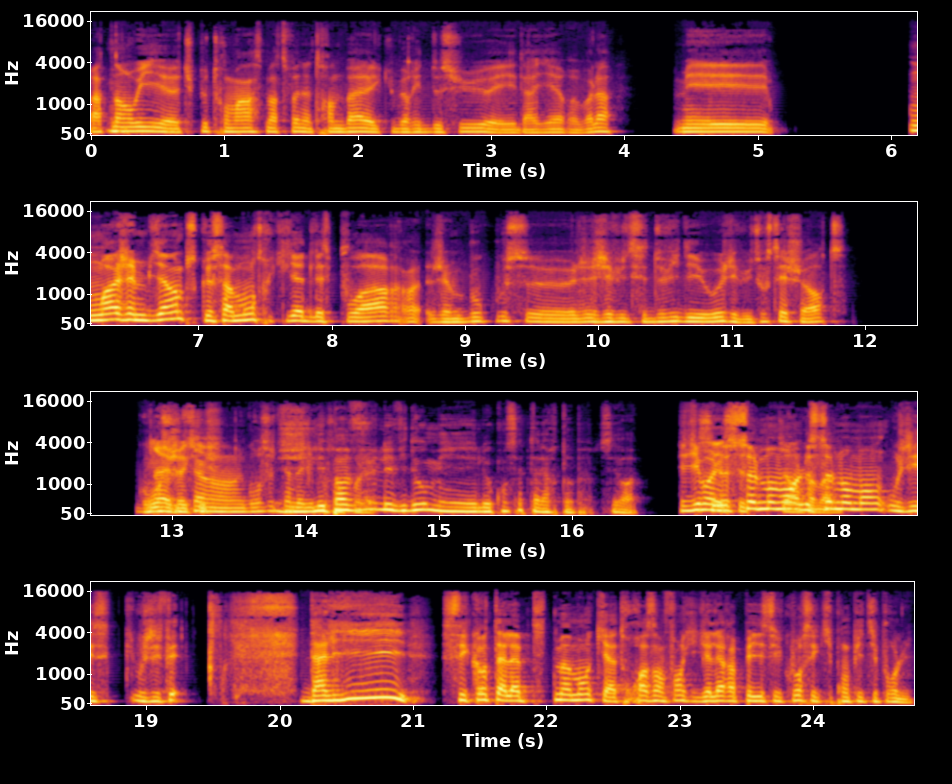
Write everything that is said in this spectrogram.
Maintenant, oui, euh, tu peux trouver un smartphone à 30 balles avec Uber Eats dessus et derrière, euh, voilà. Mais moi, j'aime bien parce que ça montre qu'il y a de l'espoir. J'aime beaucoup ce. J'ai vu ces deux vidéos, j'ai vu tous ces shorts. Gros Ouais, je soutien, gros soutien Je pour son pas vu les vidéos, mais le concept a l'air top, c'est vrai. J'ai dit moi le seul moment, le seul moment où j'ai où j'ai fait Dali, c'est quand t'as la petite maman qui a trois enfants qui galère à payer ses courses et qui prend pitié pour lui.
